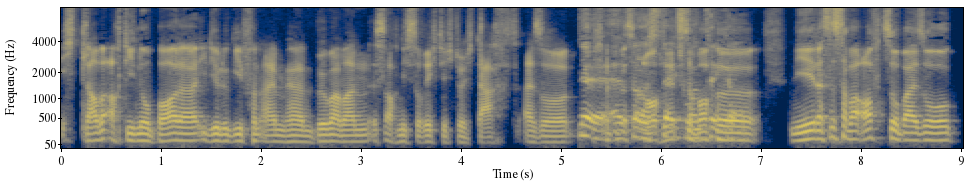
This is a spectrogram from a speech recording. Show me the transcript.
ich glaube auch die No-Border-Ideologie von einem Herrn Böhmermann ist auch nicht so richtig durchdacht. Also nee, ich hatte das auch letzte Woche. Nee, das ist aber oft so bei so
